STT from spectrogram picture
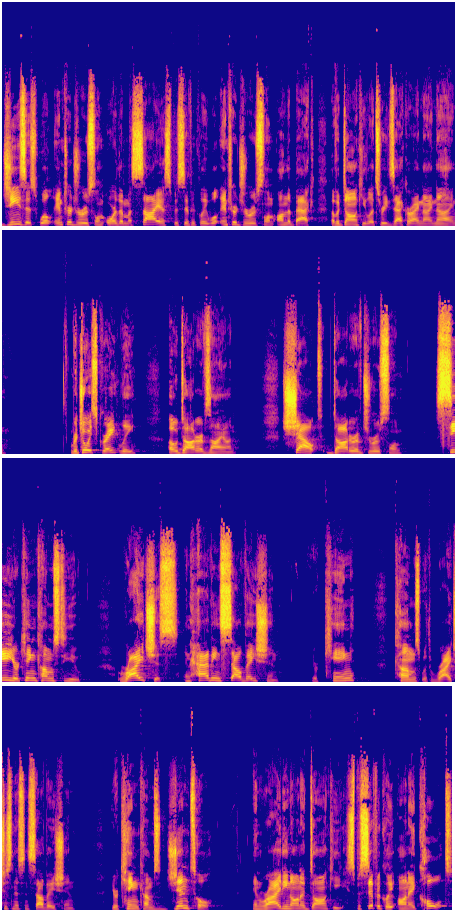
Jesus will enter Jerusalem, or the Messiah specifically will enter Jerusalem on the back of a donkey. Let's read Zechariah 9 9. Rejoice greatly, O daughter of Zion. Shout, daughter of Jerusalem. See, your king comes to you, righteous and having salvation. Your king comes with righteousness and salvation. Your king comes gentle and riding on a donkey, specifically on a colt,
